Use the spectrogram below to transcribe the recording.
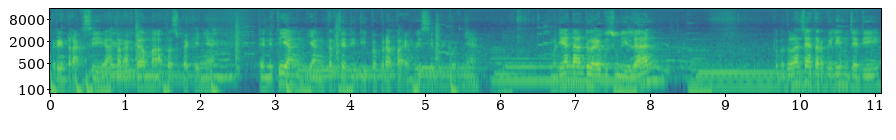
berinteraksi antar agama atau sebagainya. Dan itu yang yang terjadi di beberapa MWC berikutnya. Kemudian tahun 2009 kebetulan saya terpilih menjadi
